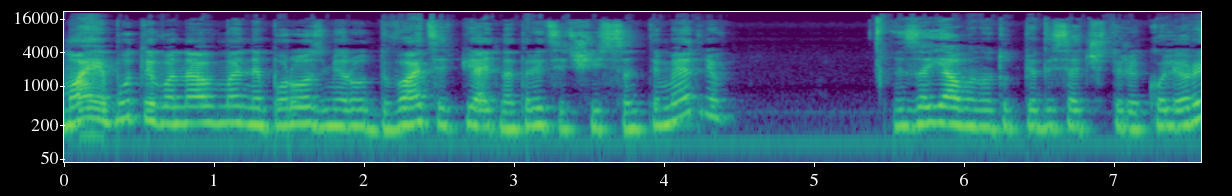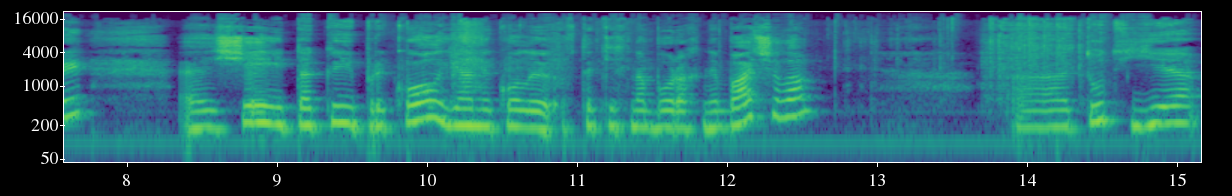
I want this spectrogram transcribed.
Має бути вона в мене по розміру 25 на 36 см. Заявлено тут 54 кольори. Е, Ще й такий прикол, я ніколи в таких наборах не бачила. Е, Тут є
